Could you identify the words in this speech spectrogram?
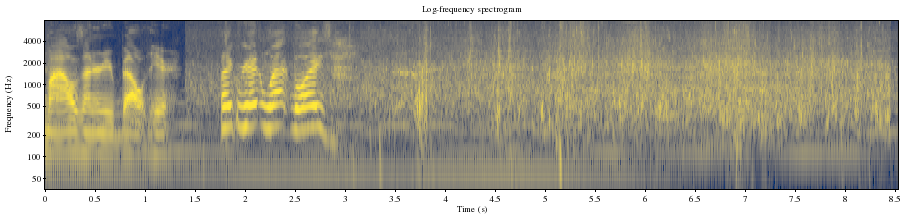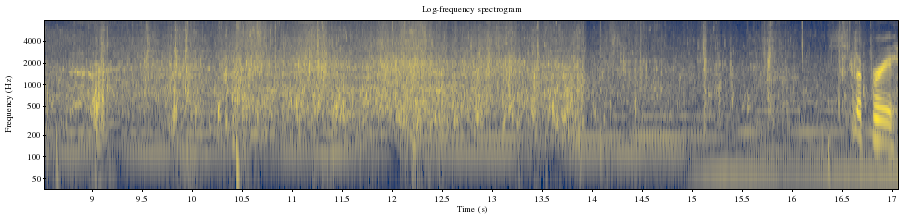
miles under your belt here. I think we're getting wet, boys. Slippery.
